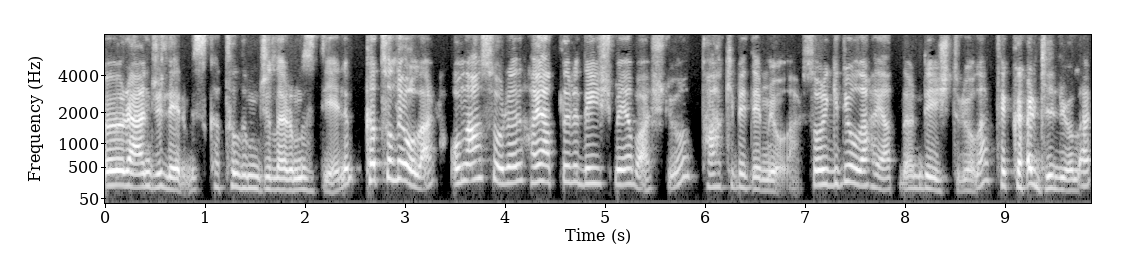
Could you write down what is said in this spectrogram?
öğrencilerimiz, katılımcılarımız diyelim katılıyorlar. Ondan sonra hayatları değişmeye başlıyor. Takip edemiyorlar. Sonra gidiyorlar hayatlarını değiştiriyorlar. Tekrar geliyorlar.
